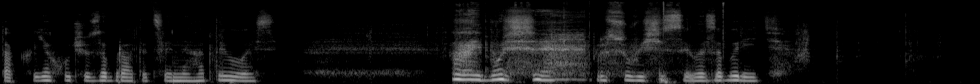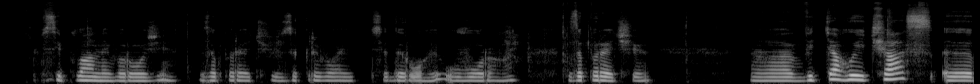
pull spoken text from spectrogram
Так, я хочу забрати цей негатив весь. Ай, більше прошу вищі сили, заберіть. Всі плани ворожі, заперечую, закриваються дороги у ворога. Заперечую. Е, Відтягує час. е,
